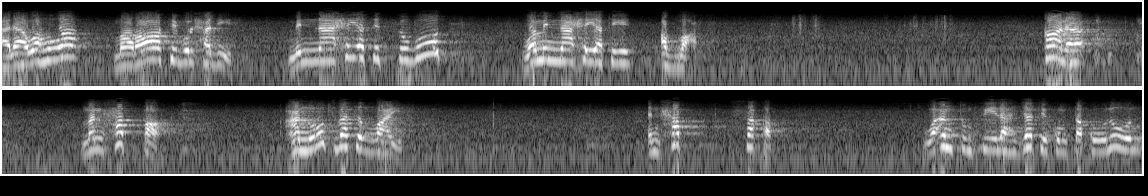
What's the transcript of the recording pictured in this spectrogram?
ألا وهو مراتب الحديث من ناحية الثبوت ومن ناحية الضعف. قال من حط عن رتبة الضعيف. انحط سقط. وأنتم في لهجتكم تقولون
